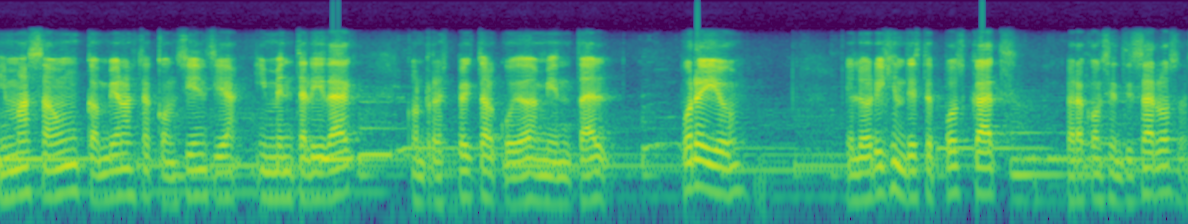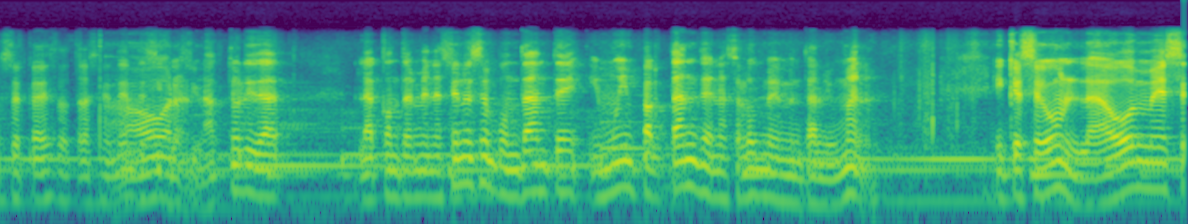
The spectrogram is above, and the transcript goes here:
Y más aún cambiar nuestra conciencia y mentalidad con respecto al cuidado ambiental. Por ello, el origen de este podcast para concientizarlos acerca de esta trascendente Ahora, situación. en la actualidad, la contaminación es abundante y muy impactante en la salud mental y humana y que según la OMS,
